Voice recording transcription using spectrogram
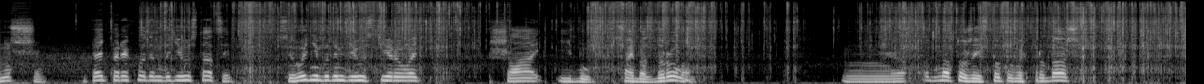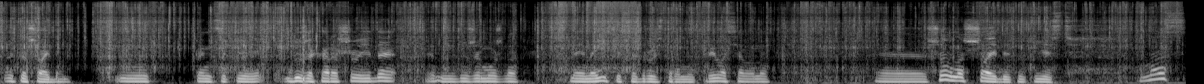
Ну що, опять переходимо до дегустації. Сьогодні будемо дегустувати шайбу. Шайба здорова. Одна теж із топових продаж. Це шайба. В принципі, дуже хорошо йде, дуже можна нею наїстися, з другої сторони відкрилася вона. Е, Що в нас в шайбі тут є? У нас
